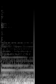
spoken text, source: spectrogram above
you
